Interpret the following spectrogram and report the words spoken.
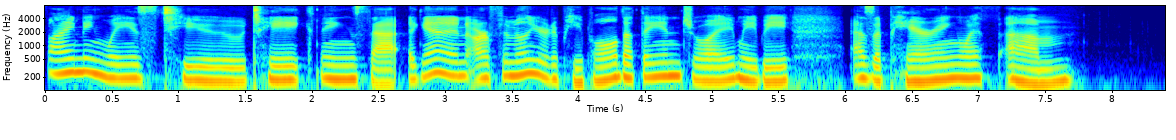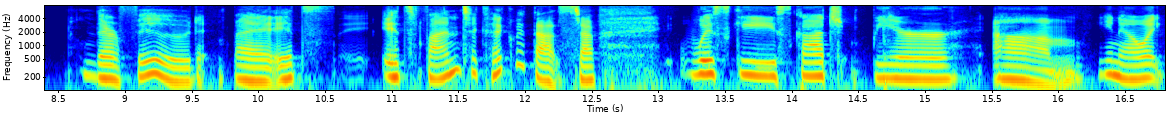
finding ways to take things that again are familiar to people that they enjoy maybe as a pairing with um their food, but it's it's fun to cook with that stuff. Whiskey, scotch, beer, um, you know, it,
